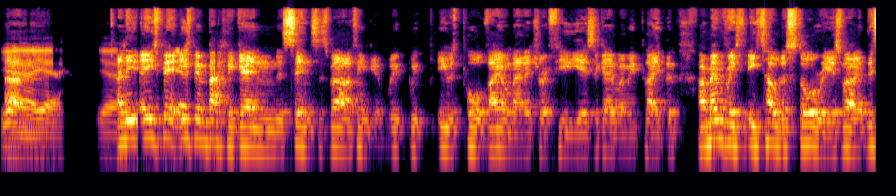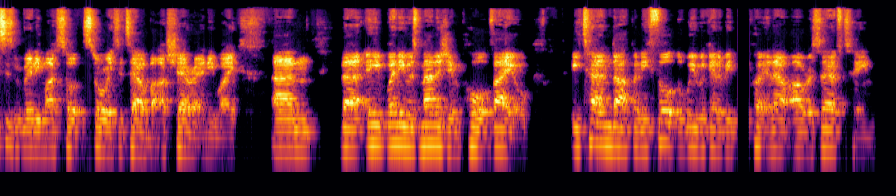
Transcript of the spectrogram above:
Yeah, Um, yeah, yeah. And he, he's been Yeah. he's been back again since as well. I think we, we, he was Port Vale manager a few years ago when we played them. I remember he, he told a story as well. This isn't really my sort of story to tell, but I'll share it anyway. Um, that he, when he was managing Port Vale, he turned up and he thought that we were going to be putting out our reserve team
